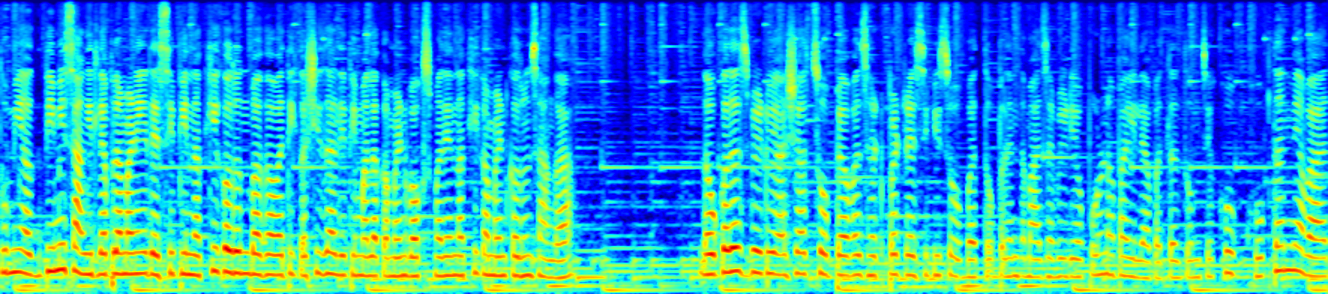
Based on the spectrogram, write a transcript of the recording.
तुम्ही अगदी मी सांगितल्याप्रमाणे रेसिपी नक्की करून बघावा ती कशी झाली ती मला कमेंट बॉक्समध्ये नक्की कमेंट करून सांगा. लवकरच भेटूया अशाच सोप्या व झटपट रेसिपीसोबत तोपर्यंत माझा व्हिडिओ पूर्ण पाहिल्याबद्दल तुमचे खूप खूप धन्यवाद.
